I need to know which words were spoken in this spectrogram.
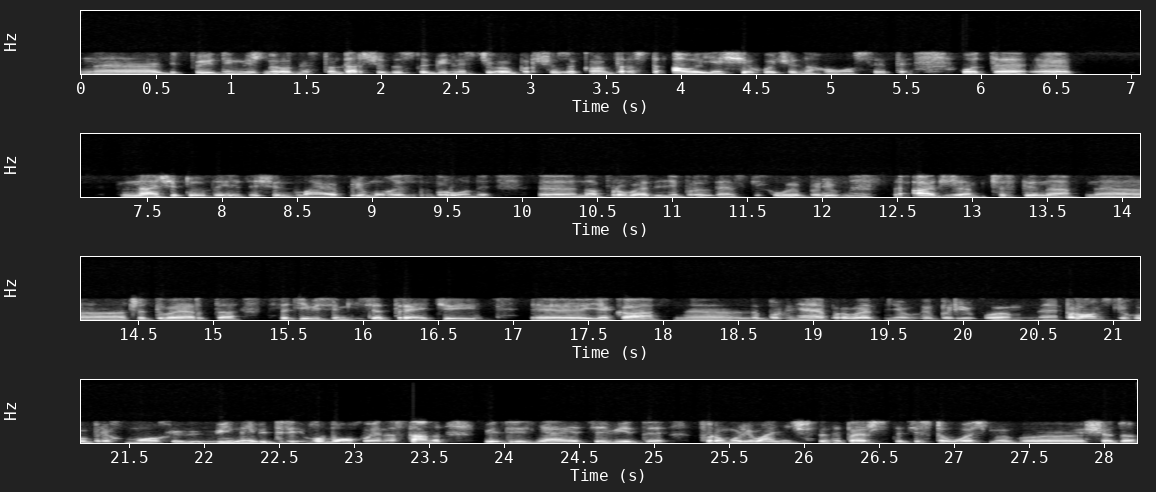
е, відповідний міжнародний стандарт щодо стабільності виборчого законодавства. Але я ще хочу наголосити: от е, е, начебто здається, що немає прямої заборони е, на проведення президентських виборів адже частина е, четверта статті 83, е, яка е, забороняє проведення виборів е, парламентських виборів умовах війни від в умовах воєнного стану, відрізняється від формулювання частини першої статті 108 в- щодо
